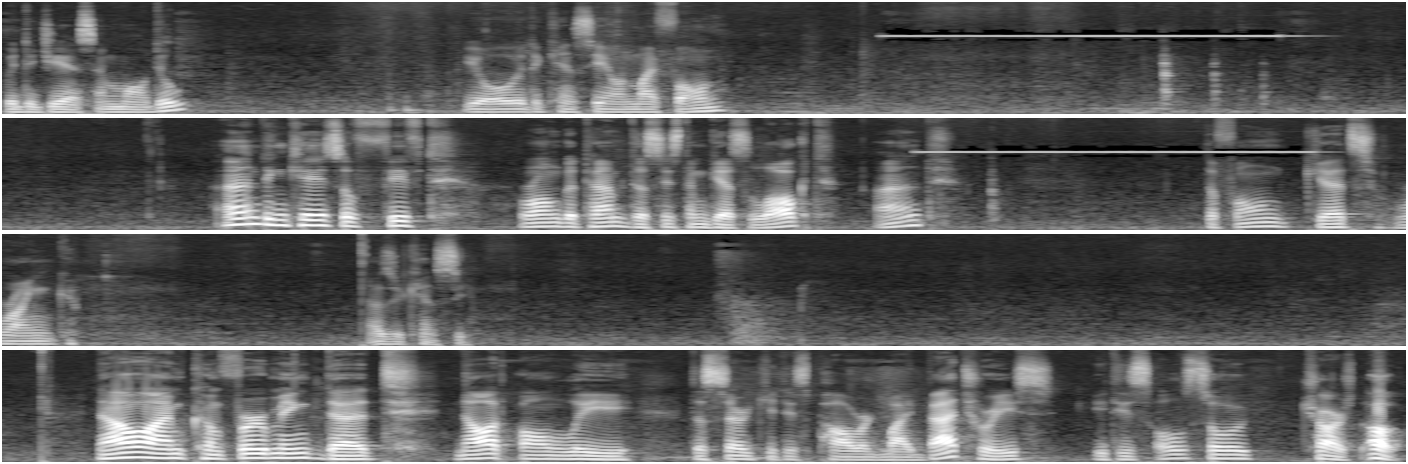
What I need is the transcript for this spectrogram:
with the GSM module you already can see on my phone. And in case of fifth wrong attempt, the system gets locked and the phone gets rung, as you can see. Now I'm confirming that not only the circuit is powered by batteries, it is also charged. Oh,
